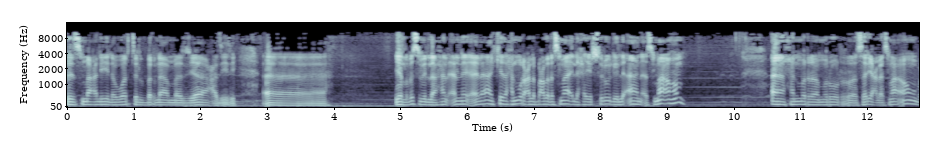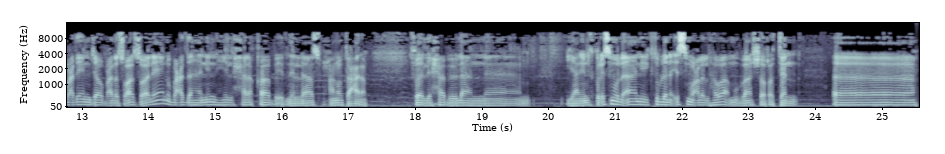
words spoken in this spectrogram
تسمعني نورت البرنامج يا عزيزي. آه يلا بسم الله الان كذا حنمر على بعض الأسماء اللي حيرسلوا لي الآن اسمائهم آه حنمر مرور سريع على اسمائهم وبعدين نجاوب على سؤال سؤالين وبعدها ننهي الحلقة بإذن الله سبحانه وتعالى. فاللي حابب الآن آه، يعني نذكر اسمه الآن يكتب لنا اسمه على الهواء مباشرة. آه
